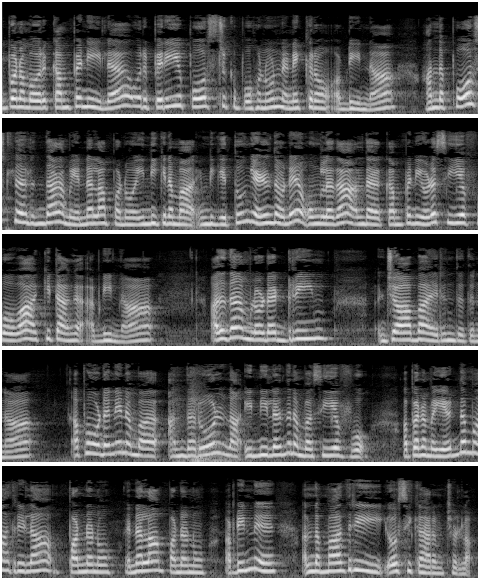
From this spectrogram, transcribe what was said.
இப்போ நம்ம ஒரு கம்பெனியில் ஒரு பெரிய போஸ்ட்டுக்கு போகணும்னு நினைக்கிறோம் அப்படின்னா அந்த போஸ்ட்டில் இருந்தால் நம்ம என்னெல்லாம் பண்ணுவோம்? இன்றைக்கி நம்ம இன்றைக்கி தூங்கி எழுந்த உடனே உங்களை தான் அந்த கம்பெனியோட சிஎஃப்ஓவாக ஆக்கிட்டாங்க அப்படின்னா அதுதான் நம்மளோட ட்ரீம் ஜாபாக இருந்ததுன்னா அப்போ உடனே நம்ம அந்த ரோல் நான் இன்னிலேருந்து நம்ம சிஎஃப்ஓ அப்போ நம்ம எந்த மாதிரிலாம் பண்ணணும் என்னெல்லாம் பண்ணணும் அப்படின்னு அந்த மாதிரி யோசிக்க ஆரம்பிச்சிடலாம்.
